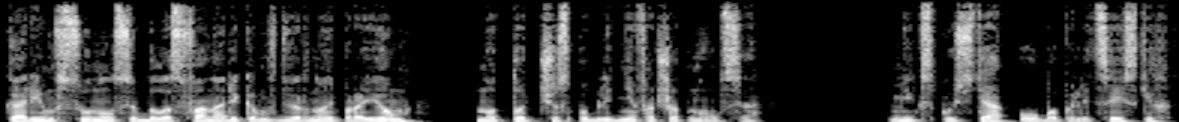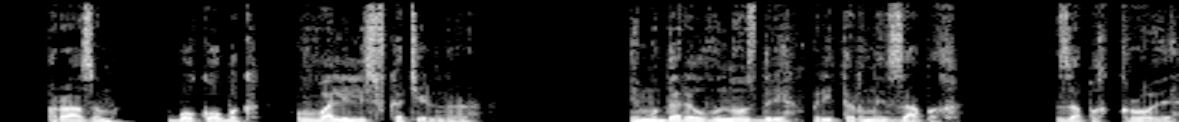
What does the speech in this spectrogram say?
Карим всунулся было с фонариком в дверной проем, но тотчас, побледнев, отшатнулся. Миг спустя оба полицейских разом, бок о бок, ввалились в котельную. Им ударил в ноздри приторный запах. Запах крови.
